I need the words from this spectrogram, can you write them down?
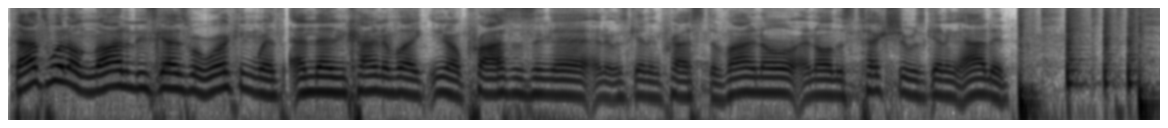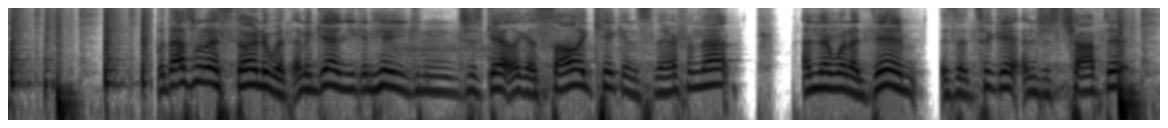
that's what a lot of these guys were working with, and then kind of like, you know, processing it, and it was getting pressed to vinyl, and all this texture was getting added. But that's what I started with, and again, you can hear, you can just get like a solid kick and snare from that. And then what I did is I took it and just chopped it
